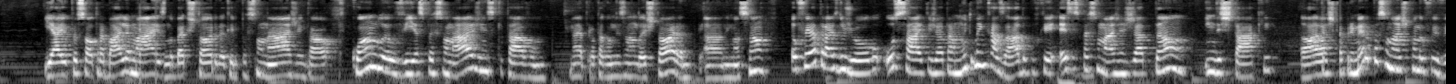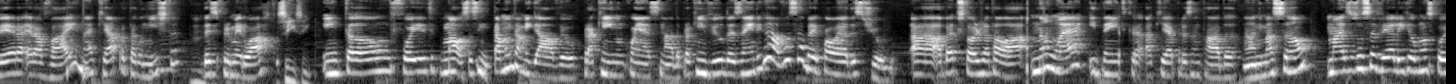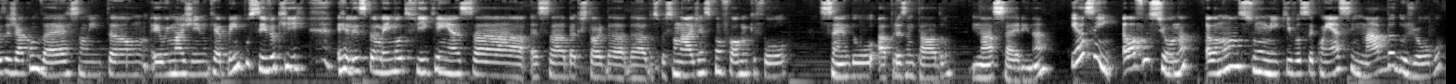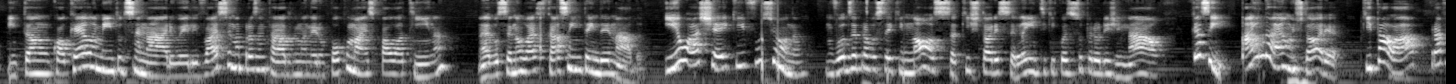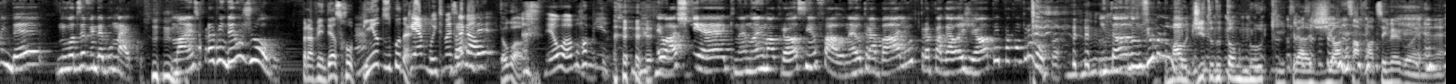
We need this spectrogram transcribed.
E aí o pessoal trabalha mais no backstory daquele personagem e tal. Quando eu vi as personagens que estavam né, protagonizando a história, a animação, eu fui atrás do jogo. O site já tá muito bem casado, porque esses personagens já estão em destaque. Eu acho que a primeira personagem quando eu fui ver era, era a Vai, né? Que é a protagonista desse primeiro arco. Sim, sim. Então foi tipo, nossa, assim, tá muito amigável pra quem não conhece nada, pra quem viu o desenho, diga, ah, vou saber qual é a desse jogo. A, a backstory já tá lá, não é idêntica à que é apresentada na animação, mas você vê ali que algumas coisas já conversam, então eu imagino que é bem possível que eles também modifiquem essa, essa backstory da, da- dos personagens conforme que for sendo apresentado na série, né? E assim, ela funciona, ela não assume que você conhece nada do jogo, então qualquer elemento do cenário ele vai sendo apresentado de maneira um pouco mais paulatina, né? Você não vai ficar sem entender nada. E eu achei que funciona. Não vou dizer pra você que, nossa, que história excelente, que coisa super original. Porque assim, ainda é uma história que tá lá pra vender, não vou dizer vender boneco, mas pra vender um jogo. Pra vender as roupinhas dos Que bonecos. é muito mais Pra legal. vender- Eu gosto. Eu amo roupinha. Eu acho que é, que né, no Animal Crossing eu falo, né? Eu trabalho pra pagar o agiota e pra comprar roupa. então eu não julgo ninguém. maldito do Tom Nook, aquele agiota safado sem vergonha, né?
